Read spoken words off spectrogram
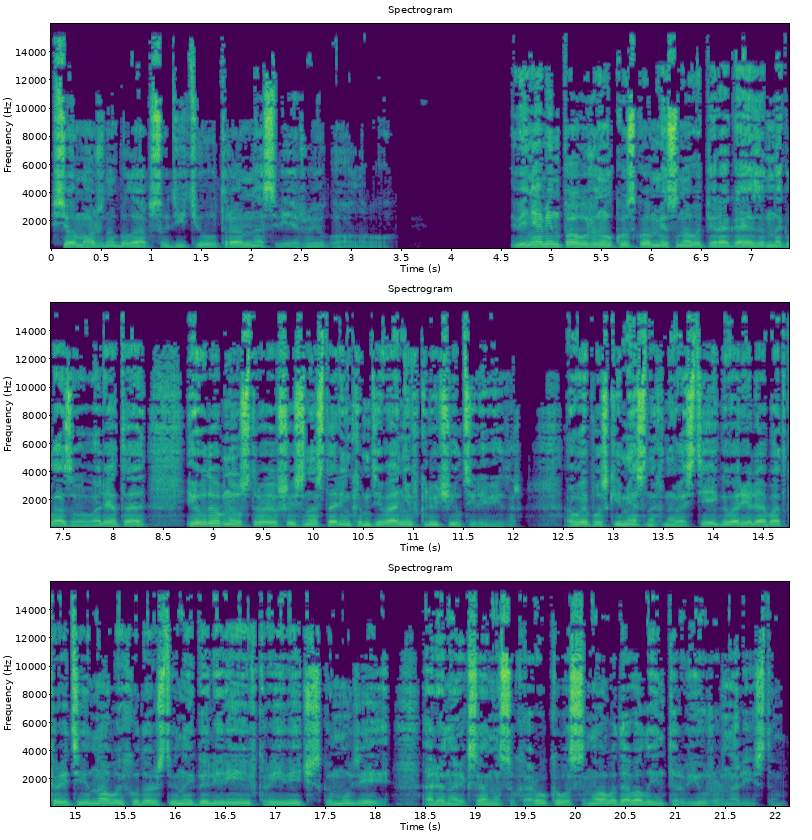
Все можно было обсудить утром на свежую голову. Вениамин поужинал куском мясного пирога из одноглазого валета и, удобно устроившись на стареньком диване, включил телевизор. Выпуски местных новостей говорили об открытии новой художественной галереи в Краеведческом музее. Алена Александровна Сухорукова снова давала интервью журналистам.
